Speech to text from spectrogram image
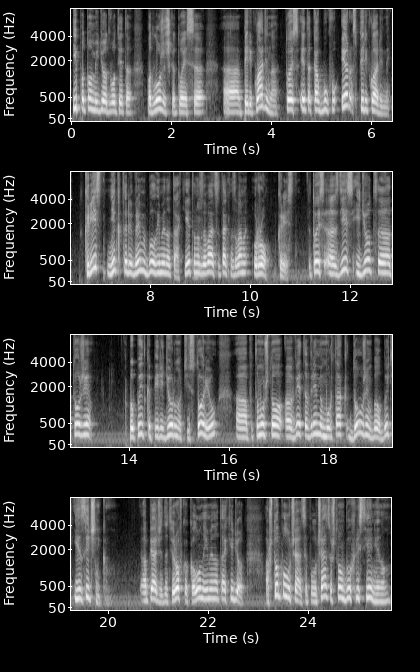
и потом идет вот эта подложечка, то есть э, э, перекладина, то есть это как букву R с перекладиной. Крест некоторое время был именно так, и это называется так называемый ро-крест. То есть э, здесь идет э, тоже попытка передернуть историю, э, потому что э, в это время Муртак должен был быть язычником. Опять же, датировка колонны именно так идет. А что получается? Получается, что он был христианином.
